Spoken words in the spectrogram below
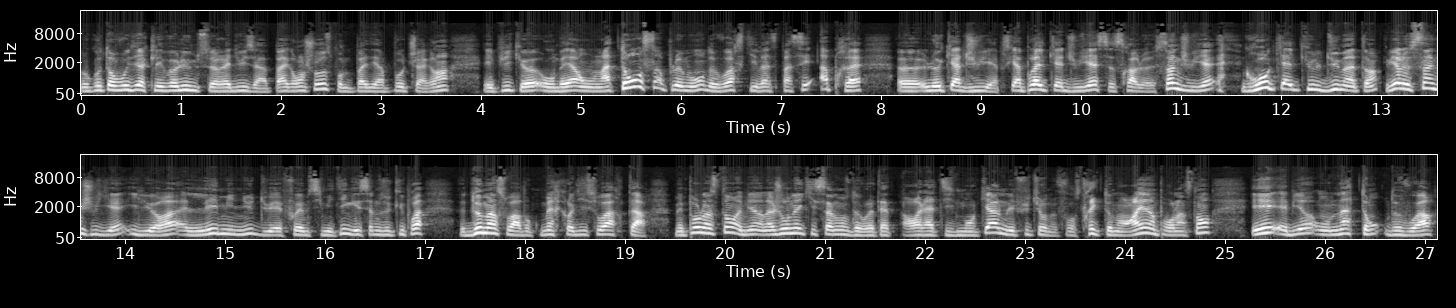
Donc autant vous dire que les volumes se réduisent à pas grand-chose pour ne pas dire peau de chagrin et puis que on, ben, attend simplement de voir ce qui va se passer après euh, le 4 juillet après le 4 juillet, ce sera le 5 juillet. Gros calcul du matin. Et eh bien le 5 juillet, il y aura les minutes du FOMC meeting et ça nous occupera demain soir, donc mercredi soir tard. Mais pour l'instant, eh bien la journée qui s'annonce devrait être relativement calme. Les futurs ne font strictement rien pour l'instant et eh bien on attend de voir.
